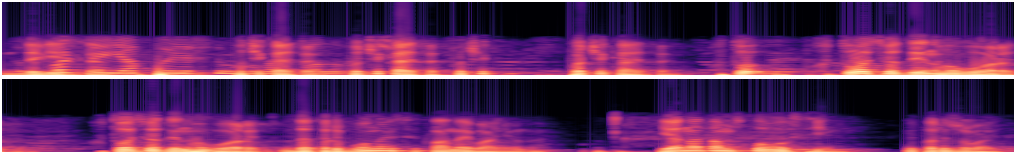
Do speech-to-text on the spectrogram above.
Дозвольте, я поясню, Почекайте, почекайте, почекайте. Хто, хтось один говорить. Хтось один говорить. За трибуною Світлана Іванівна. Я надам слово всім. Не переживайте.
